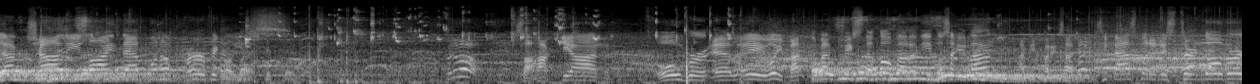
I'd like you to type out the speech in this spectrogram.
Yakhchali lined that one up perfectly. Oh, Sahakian over LA. Uy, back-to-back oh. miss na to para dito sa Iran. Atin pa rin sa atin si pass, but it is turned over.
